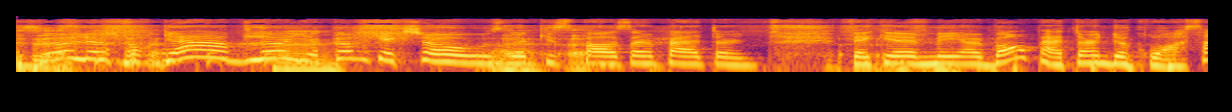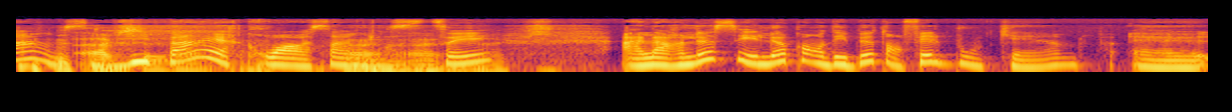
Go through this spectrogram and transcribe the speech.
Les gars, là, je vous regarde, là, il y a comme quelque chose là, qui se passe, un pattern. Fait que, mais un bon pattern de croissance, Tu sais. Alors là, c'est là qu'on débute, on fait le bootcamp. Euh,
